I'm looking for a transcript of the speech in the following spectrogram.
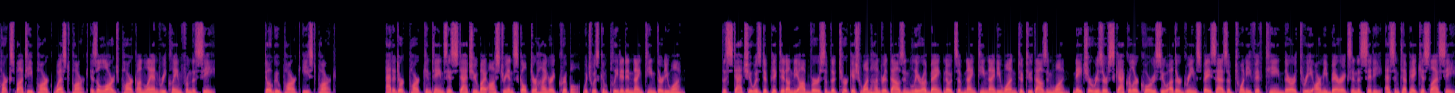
Parkspati Park, West Park is a large park on land reclaimed from the sea. Dogu Park, East Park. Ataturk Park contains his statue by Austrian sculptor Heinrich Krippel, which was completed in 1931. The statue was depicted on the obverse of the Turkish 100,000 lira banknotes of 1991 to 2001. Nature Reserve Skakurlar Korusu Other green space as of 2015 there are 3 army barracks in the city: Esentepe Kislasi,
